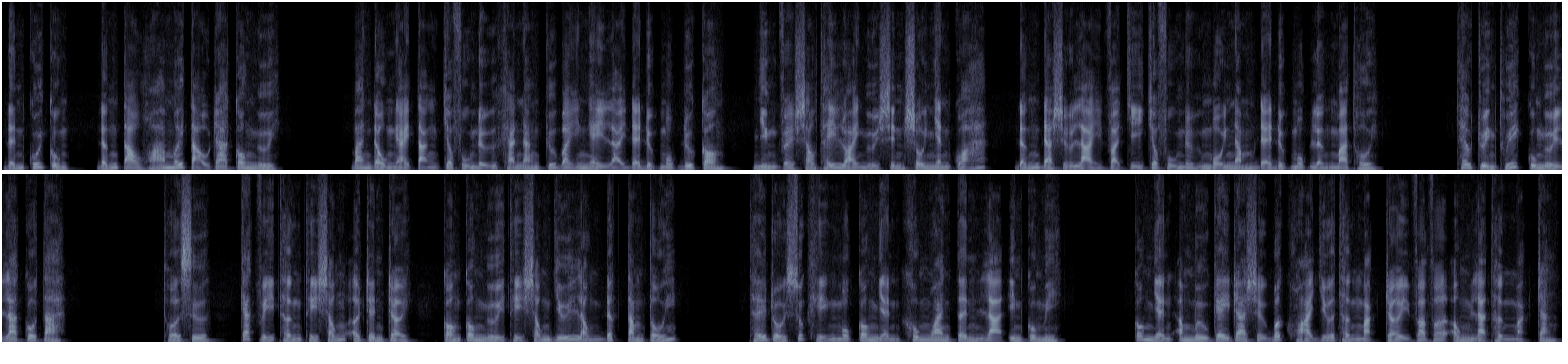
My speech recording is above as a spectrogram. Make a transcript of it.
Đến cuối cùng, đấng tạo hóa mới tạo ra con người. Ban đầu Ngài tặng cho phụ nữ khả năng cứ 7 ngày lại để được một đứa con, nhưng về sau thấy loài người sinh sôi nhanh quá, đấng đã sửa lại và chỉ cho phụ nữ mỗi năm để được một lần mà thôi. Theo truyền thuyết của người Lakota, thuở xưa, các vị thần thì sống ở trên trời, còn con người thì sống dưới lòng đất tăm tối. Thế rồi xuất hiện một con nhện không ngoan tên là Incomi. Con nhện âm mưu gây ra sự bất hòa giữa thần mặt trời và vợ ông là thần mặt trăng.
